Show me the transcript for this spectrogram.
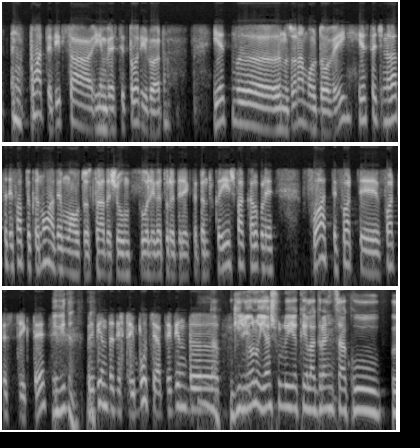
poate lipsa investitorilor e, uh, în zona Moldovei este generată de faptul că nu avem o autostradă și o, o legătură directă, pentru că ei își fac calcule foarte, foarte, foarte stricte Evident. privind distribuția, privind... Da. Ghinionul Iașului e că e la granița cu uh,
